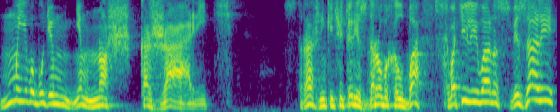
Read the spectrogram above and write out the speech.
Мы его будем немножко жарить!» Стражники четыре здоровых лба схватили Ивана, связали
